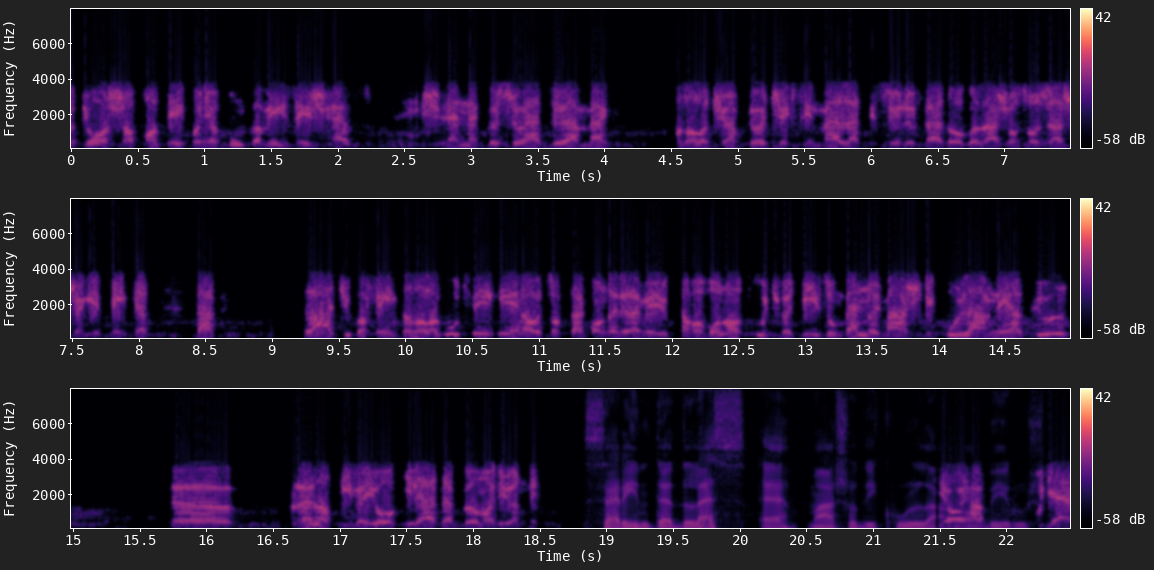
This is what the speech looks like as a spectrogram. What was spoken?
a gyorsabb, hatékonyabb munkavégzéshez, és ennek köszönhetően meg az alacsonyabb költségszint melletti szőlőfeldolgozáshoz hozzásegít minket. Tehát látjuk a fényt az alagút végén, ahogy szokták mondani, reméljük nem a vonat, úgyhogy bízunk benne, hogy második hullám nélkül ö, relatíve jól ki lehet ebből majd jönni. Szerinted lesz-e második hullám Jaj, a hát vírus? Ugye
